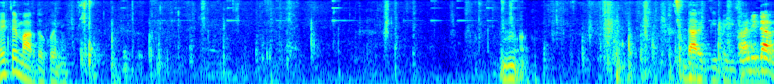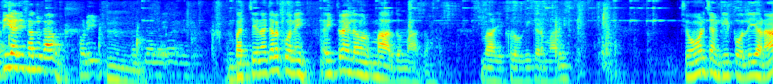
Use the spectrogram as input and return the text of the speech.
ਇੱਥੇ ਮਾਰ ਦੋ ਕੋਈ ਨਹੀਂ। ਡਰ ਗਈ ਪਈ ਸੀ। ਹਾਂਜੀ ਡਰਦੀ ਆ ਜੀ ਸੰਧੂ ਸਾਹਿਬ ਥੋੜੀ ਹੂੰ। ਬੱਚੇ ਨਾ ਚਲ ਕੋ ਨਹੀਂ ਇਸ ਤਰ੍ਹਾਂ ਹੀ ਮਾਰ ਦੋ ਮਾਰ ਦੋ। ਬਾਜੀ ਖਲੋ ਗਈ ਕਰ ਮਾਰੀ ਚੋਣ ਚੰਗੀ ਪੋਲੀ ਆ ਨਾ।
